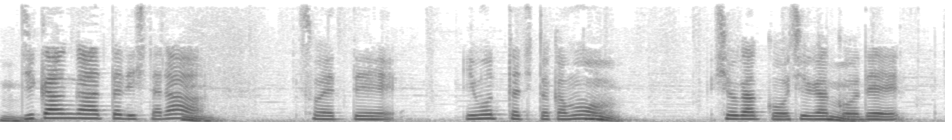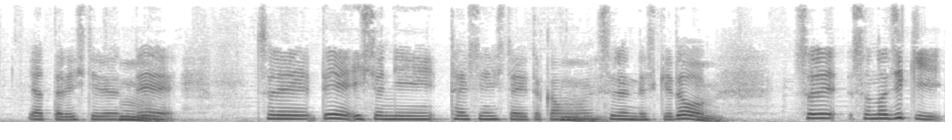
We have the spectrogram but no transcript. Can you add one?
うん。時間があったりしたら、うん。そうやって妹たちとかうもん。小学校中学校でやったりしてるんで、それで一緒に対戦したりとかもするんですけど、うんそれその時期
